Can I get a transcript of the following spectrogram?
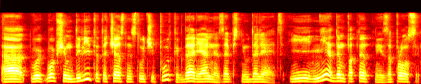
А, в, общем, delete это частный случай put, когда реальная запись не удаляется. И не демпотентные запросы.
